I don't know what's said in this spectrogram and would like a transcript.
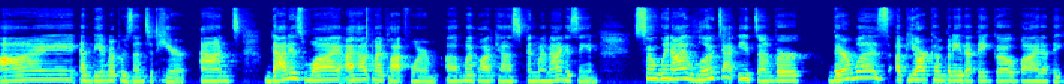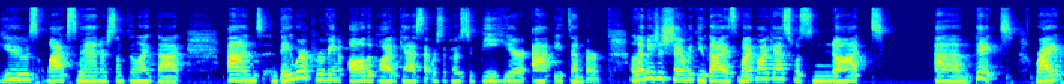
I am being represented here. And that is why I have my platform of my podcast and my magazine. So when I looked at ETH Denver, there was a PR company that they go by that they use, Waxman or something like that. And they were approving all the podcasts that were supposed to be here at ETH Denver. Let me just share with you guys my podcast was not um, picked right?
